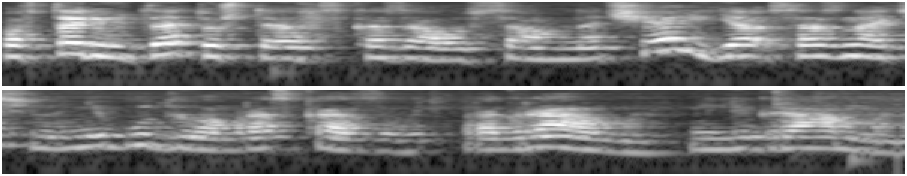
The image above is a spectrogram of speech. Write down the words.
Повторюсь, да, то, что я сказала в самом начале, я сознательно не буду вам рассказывать программы, миллиграммы,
